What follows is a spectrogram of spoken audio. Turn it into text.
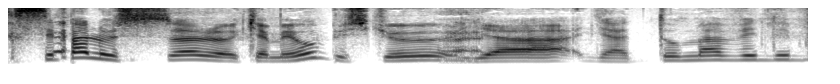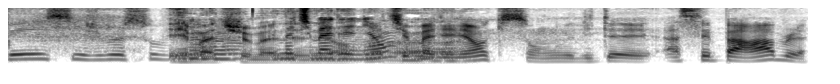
c'est pas le seul caméo puisque il y a, il y a Thomas VDB si je me souviens. Et Mathieu Madénian. Mathieu Madénian. Qui sont édités inséparables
